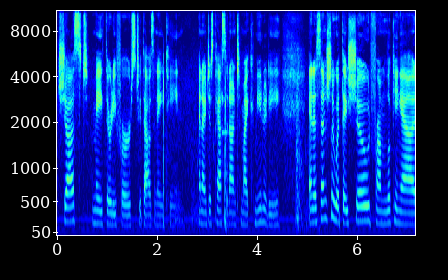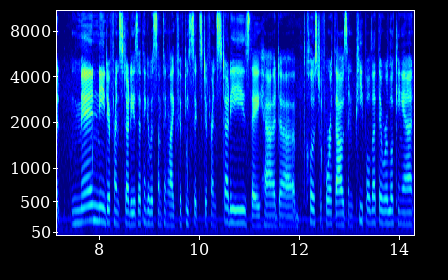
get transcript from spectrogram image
just May 31st, 2018 and I just pass it on to my community. And essentially, what they showed from looking at many different studies, I think it was something like 56 different studies, they had uh, close to 4,000 people that they were looking at.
